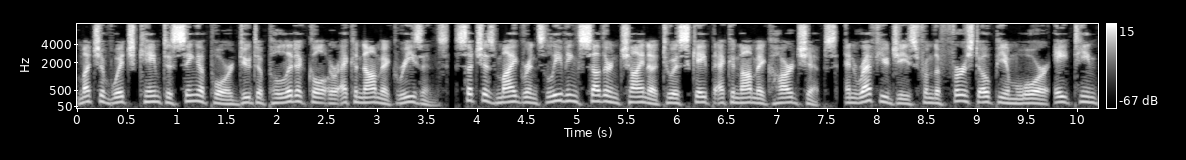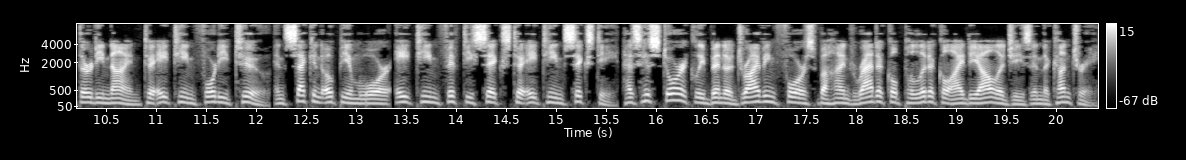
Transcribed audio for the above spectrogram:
much of which came to Singapore due to political or economic reasons, such as migrants leaving southern China to escape economic hardships, and refugees from the First Opium War (1839–1842) and Second Opium War (1856–1860), has historically been a driving force behind radical political ideologies in the country.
